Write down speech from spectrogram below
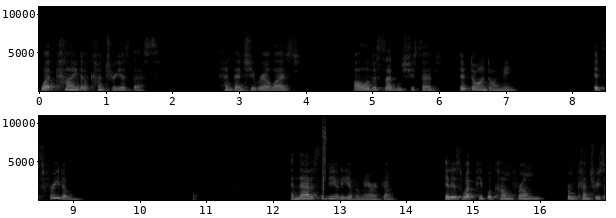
What kind of country is this? And then she realized. All of a sudden, she said, it dawned on me. It's freedom. And that is the beauty of America. It is what people come from from countries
